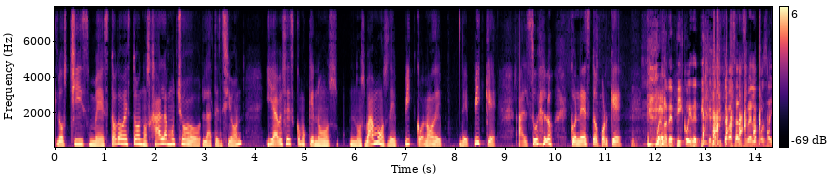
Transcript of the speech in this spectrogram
los chismes, todo esto nos jala mucho la atención y a veces como que nos, nos vamos de pico, ¿no? De de pique al suelo con esto porque... Bueno, de pico y de pique, ¿no? Si te vas al suelo, pues ahí,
